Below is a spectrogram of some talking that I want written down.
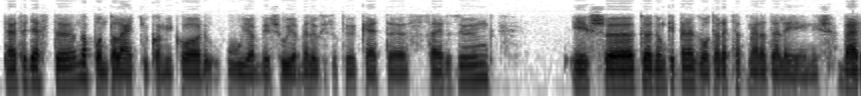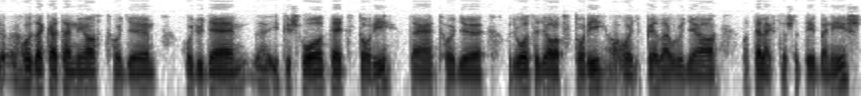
Tehát, hogy ezt naponta látjuk, amikor újabb és újabb előfizetőket szerzünk, és tulajdonképpen ez volt a recept már az elején is. Bár hozzá kell tenni azt, hogy hogy ugye itt is volt egy sztori, tehát hogy, hogy volt egy alapsztori, ahogy például ugye a, a Telex esetében is,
